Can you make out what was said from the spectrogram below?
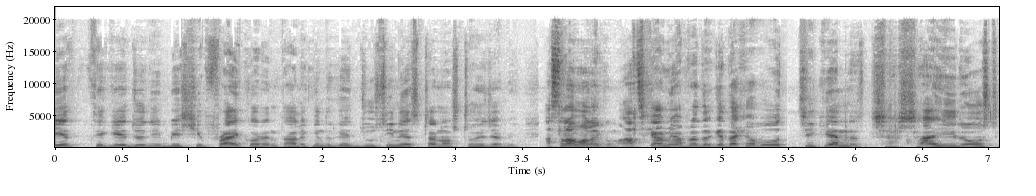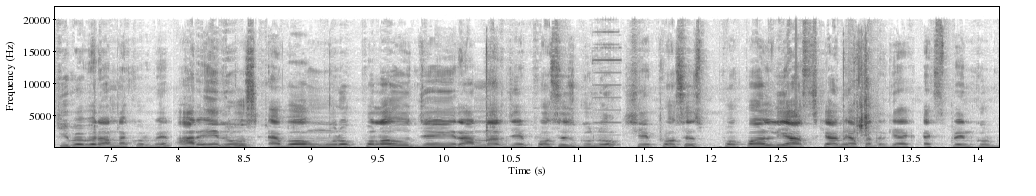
এর থেকে যদি বেশি ফ্রাই করেন, তাহলে কিন্তু এই জুসিনেসটা নষ্ট হয়ে যাবে। আসসালামু আলাইকুম। আজকে আমি আপনাদেরকে দেখাবো চিকেন শাহি রোস্ট কীভাবে রান্না করবেন। আর এই রোস্ট এবং মোরগ পোলাও যে রান্নার যে প্রসেসগুলো সেই প্রসেস প্রপারলি আজকে আমি আপনাদেরকে এক্সপ্লেন করব।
